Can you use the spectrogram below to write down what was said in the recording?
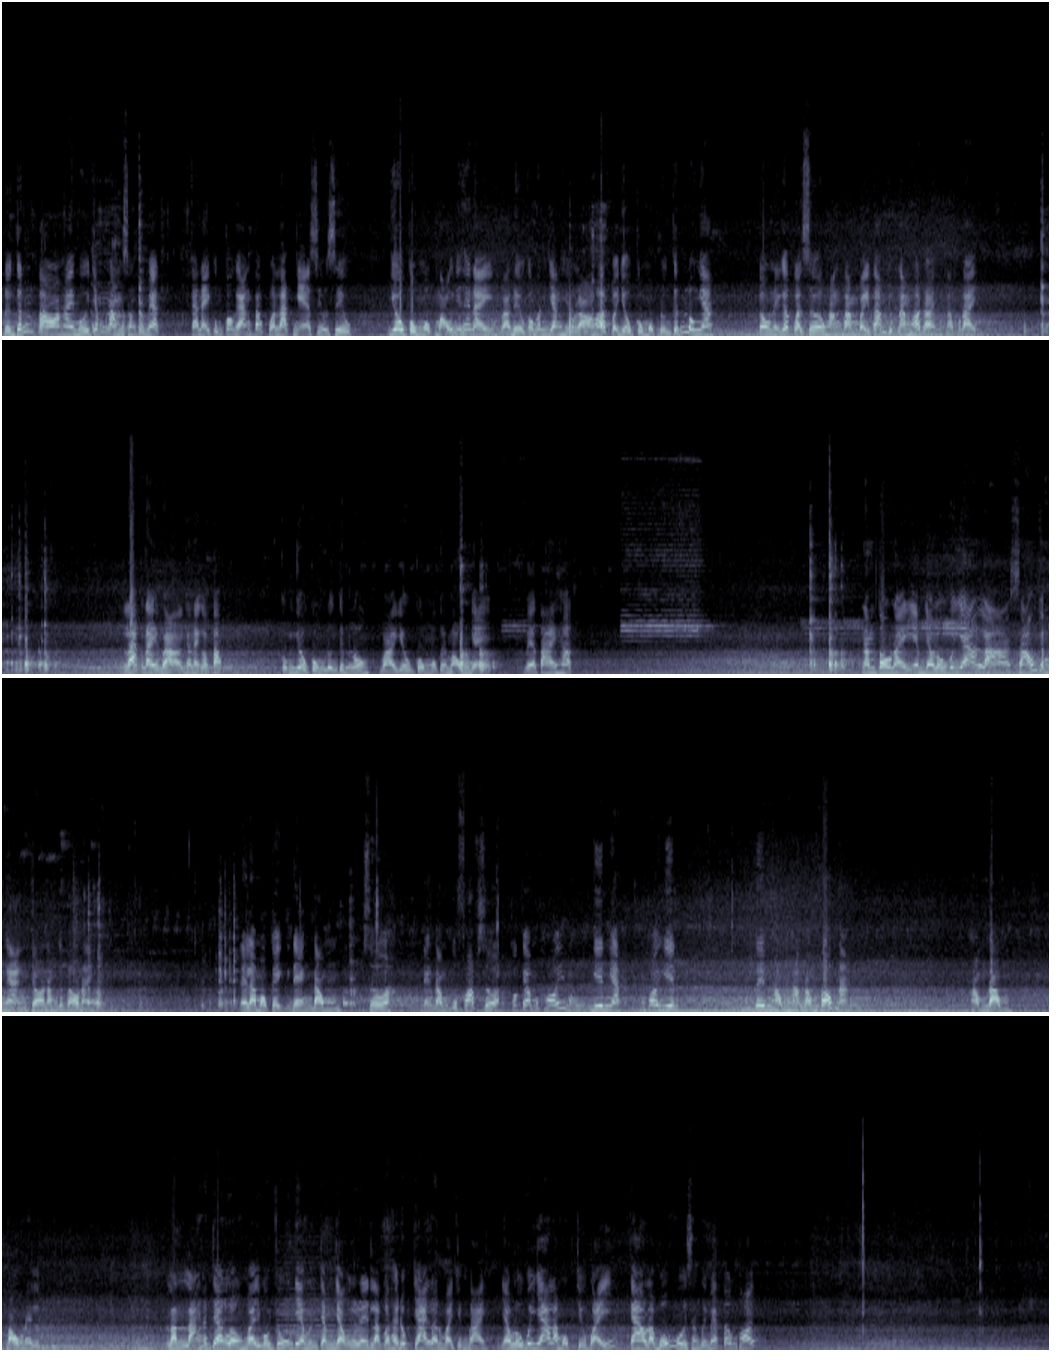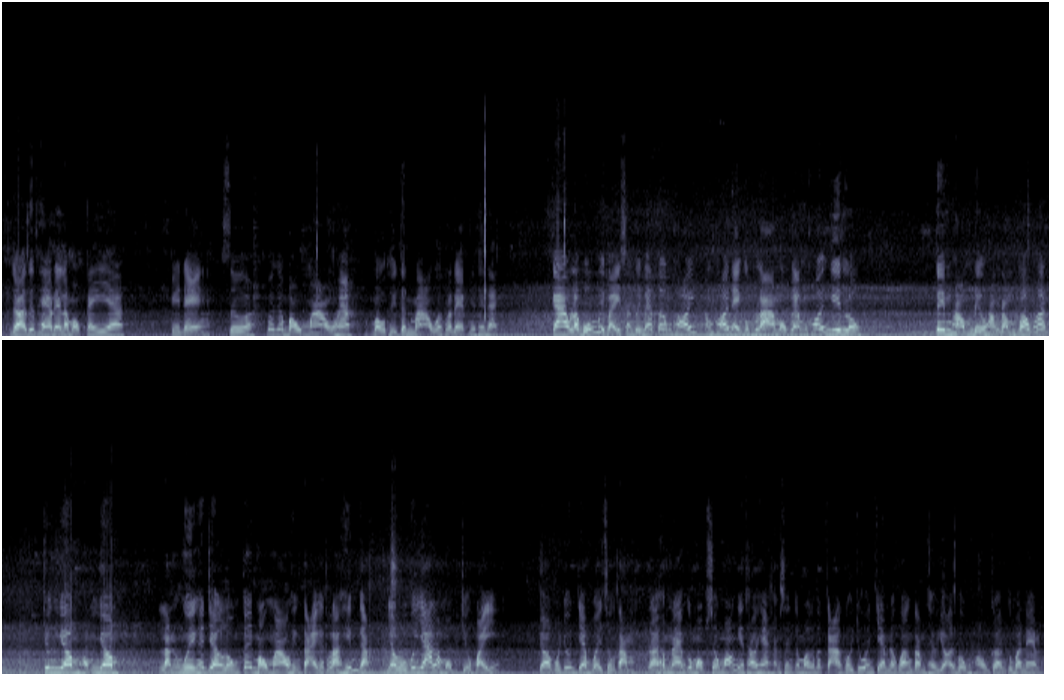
Đường kính to 20.5 cm cái này cũng có gạn tóc và lát nhẹ xíu xíu. Vô cùng một mẫu như thế này và đều có minh văn hiệu lò hết và vô cùng một đường kính luôn nha. Tô này rất là xưa khoảng tầm 7 80 năm hết rồi, tóc ở đây. Lát đây và cái này có tóc. Cũng vô cùng đường kính luôn và vô cùng một cái mẫu như vậy. Vẽ tay hết. 5 tô này em giao lưu với giá là 600 ngàn cho 5 cái tô này. Đây là một cái đèn đồng xưa, đèn đồng của Pháp xưa. Có cái ống khói bằng ghiên nha, ống khói ghiên. Tim họng hoạt động tốt nè. Họng đồng, bầu này lành lặn hết trơn luôn. Và cô chú anh chị em mình chăm dầu ở đây là có thể đốt cháy lên và trưng bày giao lưu với giá là 1 triệu 7 cao là 40 cm tóm khói rồi, tiếp theo đây là một cây à, cây đèn xưa với cái bầu màu ha. Bầu thủy tinh màu rất là đẹp như thế này. Cao là 47 cm tóm khói. Ống khói này cũng là một cái ống khói ghiên luôn. Tim họng đều hoạt động tốt hết. Chân nhôm, họng nhôm, lành nguyên hết trơn luôn. Cái màu màu hiện tại rất là hiếm gặp. Giao lưu với giá là 1 triệu 7 cho cô chú anh chị em về sưu tầm. Rồi, hôm nay em có một số món vậy thôi ha. Em xin cảm ơn tất cả cô chú anh chị em đã quan tâm theo dõi và ủng hộ kênh của bên em.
